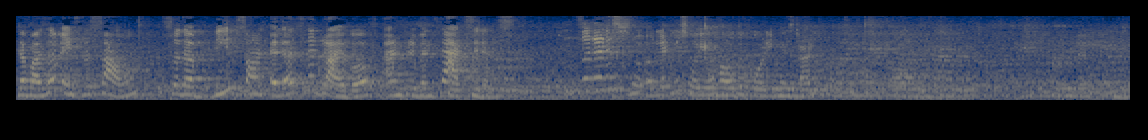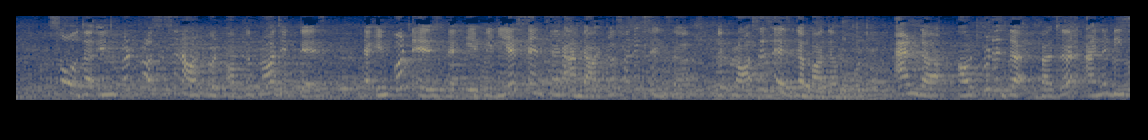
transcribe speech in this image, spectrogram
the buzzer makes the sound. So the beep sound alerts the driver and prevents the accidents. So let, us uh, let me show you how the coding is done. So the input process and output of the project is the input is the APDS sensor and the ultrasonic sensor. The process is the motherboard and the output is the buzzer and the DC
